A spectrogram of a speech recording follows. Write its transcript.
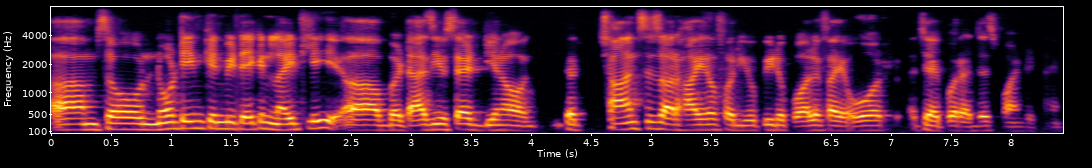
Um, so no team can be taken lightly. Uh, but as you said, you know, the chances are higher for UP to qualify over Jaipur at this point in time.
